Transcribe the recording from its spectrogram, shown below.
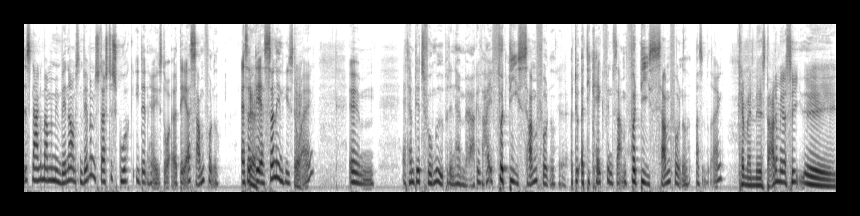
Jeg snakkede meget med mine venner om, sådan, hvem er den største skurk i den her historie? Og det er samfundet. Altså, ja. det er sådan en historie, ja. ikke? Øhm, at han bliver tvunget ud på den her mørke vej, fordi samfundet. Ja. Og, du, og de kan ikke finde sammen, fordi samfundet, og så videre, ikke? Kan man øh, starte med at se øh,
